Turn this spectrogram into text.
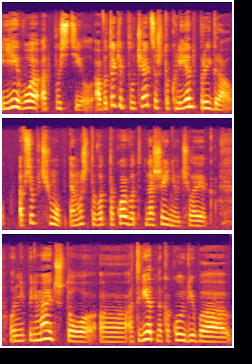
и его отпустил. А в итоге получается, что клиент проиграл. А все почему? Потому что вот такое вот отношение у человека. Он не понимает, что э, ответ на какой-либо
